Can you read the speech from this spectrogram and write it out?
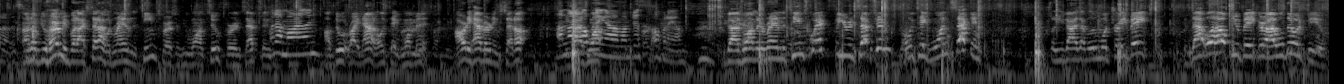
I don't know if you heard me, but I said I would random the teams first if you want to for Inception. What up, Marlon? I'll do it right now. It only takes one minute. I already have everything set up. I'm You not opening them. Um, I'm just opening them. You guys want me to random the teams quick for your Inception? Only take one second. So you guys have a little more trade bait. If that will help you, Baker, I will do it for you.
